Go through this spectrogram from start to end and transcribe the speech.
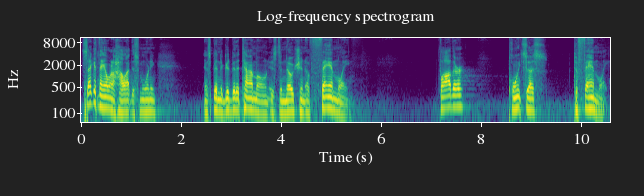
second thing I want to highlight this morning and spend a good bit of time on is the notion of family. Father points us to family.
